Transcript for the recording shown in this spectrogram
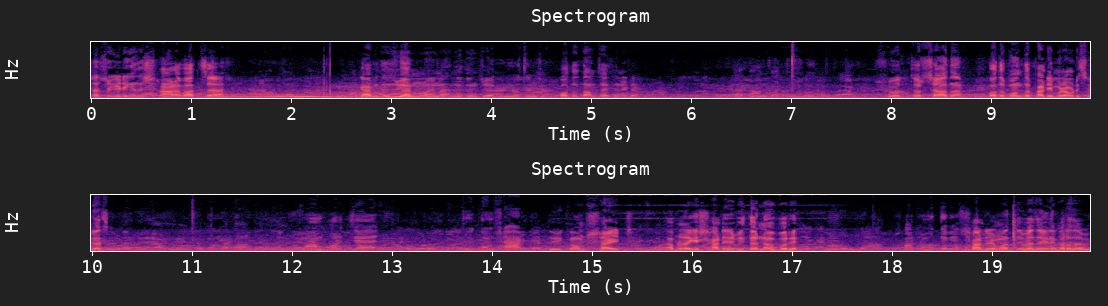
দর্শক এটা কিন্তু ষাঁড় বাচ্চা। গাভী তো জুয়ান মনে হয় না? নতুন জুয়ান। কত দাম চাইছেন এটা? সত্তর চা দাম। কত পর্যন্ত পাটি মোটামুটি ছিল আজকে? দুই কম ষাট। ষাট। আপনারা কি ষাটের ভিতর না উপরে? ষাটের মধ্যে বেচা কিনা। করা যাবে।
